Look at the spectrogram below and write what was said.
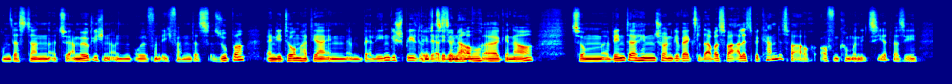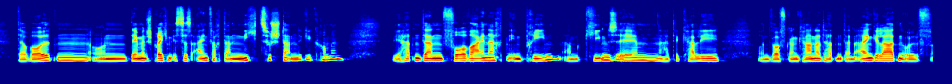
um das dann zu ermöglichen. Und Ulf und ich fanden das super. Andy Thom hat ja in Berlin gespielt und der ist dann auch äh, genau zum Winter hin schon gewechselt. Aber es war alles bekannt, es war auch offen kommuniziert, was sie da wollten. Und dementsprechend ist das einfach dann nicht zustande gekommen. Wir hatten dann vor Weihnachten in Prien am Chiemsee, hatte Kalli und Wolfgang Karnert hatten dann eingeladen. Ulf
